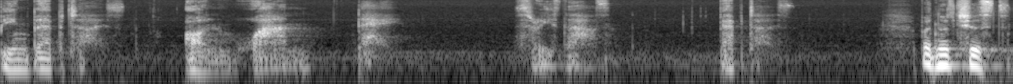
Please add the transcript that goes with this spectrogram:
being baptized on one day. 3,000 baptized. But not just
